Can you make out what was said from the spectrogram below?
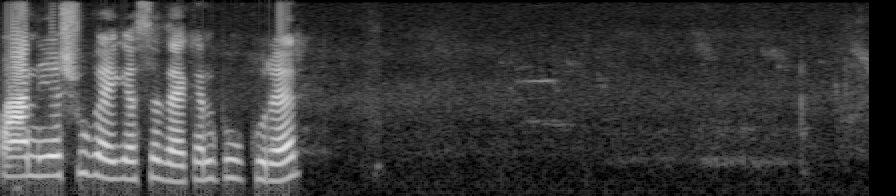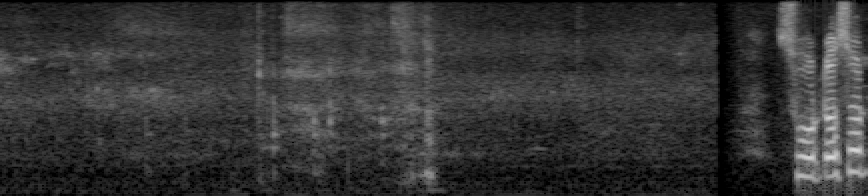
পানিও শুকাই গেছে, দেখেন পুকুরের। ছোট ছোট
